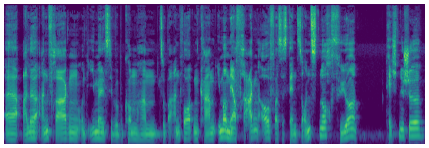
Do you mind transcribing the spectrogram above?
äh, alle Anfragen und E-Mails, die wir bekommen haben, zu beantworten, kamen immer mehr Fragen auf, was es denn sonst noch für technische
